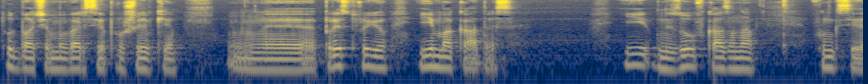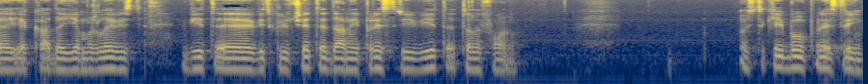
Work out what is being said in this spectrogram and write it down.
Тут бачимо версія прошивки пристрою і MAC-адрес. І внизу вказана функція, яка дає можливість від, е, відключити даний пристрій від телефону. Ось такий був пристрій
